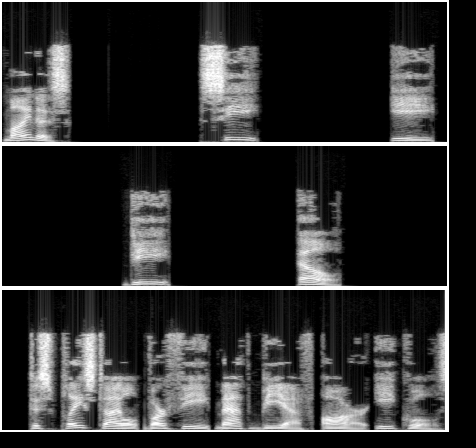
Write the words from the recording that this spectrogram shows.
minus c e d l Display style varphi math bf r equals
